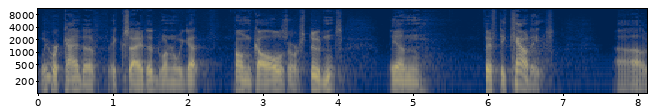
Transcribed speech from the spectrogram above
we were kind of excited when we got phone calls or students in 50 counties. Uh,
